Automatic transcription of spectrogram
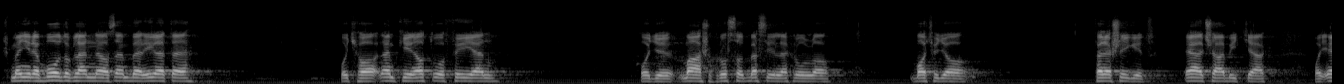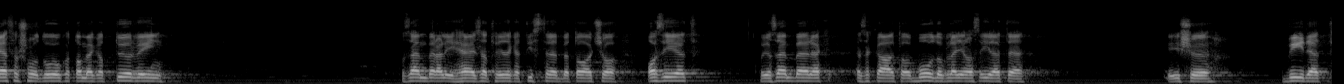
És mennyire boldog lenne az ember élete, hogyha nem kéne attól féljen, hogy mások rosszat beszélnek róla, vagy hogy a feleségét elcsábítják, vagy ehhez hasonló dolgokat, amelyek a törvény az ember elé helyzet, hogy ezeket tiszteletbe tartsa azért, hogy az embernek ezek által boldog legyen az élete, és védett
